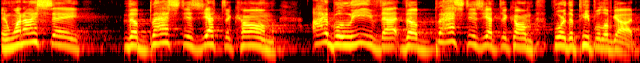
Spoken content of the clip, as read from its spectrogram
And when I say the best is yet to come, I believe that the best is yet to come for the people of God.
